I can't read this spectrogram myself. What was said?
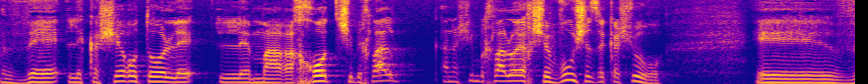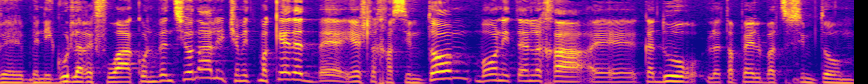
ולקשר אותו למערכות שבכלל, אנשים בכלל לא יחשבו שזה קשור. אה, ובניגוד לרפואה הקונבנציונלית שמתמקדת ב, יש לך סימפטום, בואו ניתן לך אה, כדור לטפל בסימפטום.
